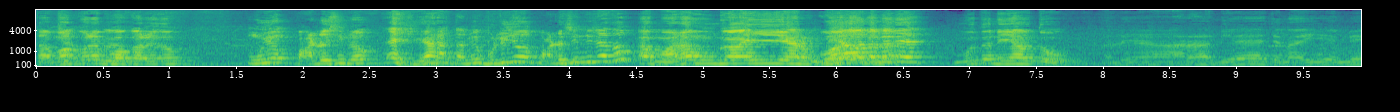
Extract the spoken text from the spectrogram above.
તમાકુ ને કર્યો તો? હું એક પાડોશી રહો એ યાર તમે ભૂલી જાઓ પાડોશી નહીં જતો આ મને ઊંઘ આવી યાર ઊંઘવા તમે ને. તે? હું તો નહીં આવતો. અરે આરા બે જણા ઈ અમે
